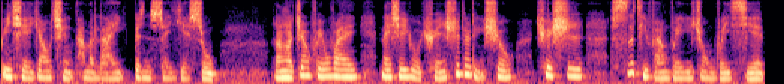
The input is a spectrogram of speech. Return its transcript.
并且邀请他们来跟随耶稣。然而，教会外那些有权势的领袖，却视斯提凡为一种威胁。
